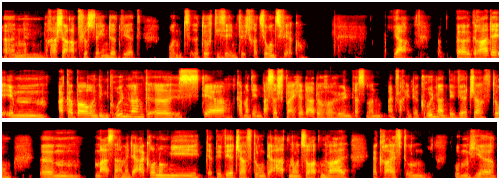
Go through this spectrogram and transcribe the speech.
ein rascher Abfluss verhindert wird und äh, durch diese Infiltrationswirkung. Ja, äh, gerade im Ackerbau und im Grünland äh, ist der, kann man den Wasserspeicher dadurch erhöhen, dass man einfach in der Grünlandbewirtschaftung ähm, Maßnahmen der Agronomie, der Bewirtschaftung, der Arten- und Sortenwahl ergreift, um, um hier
